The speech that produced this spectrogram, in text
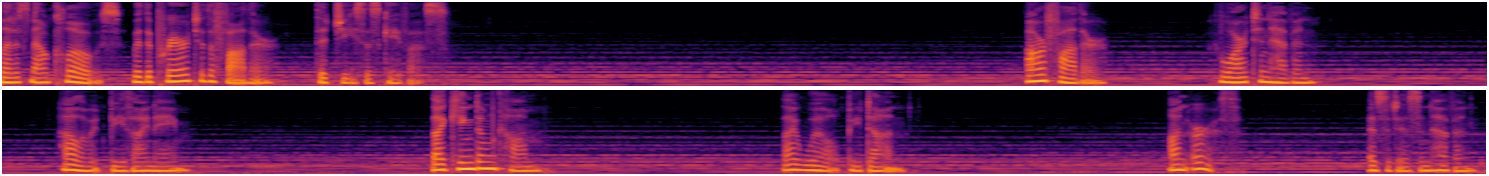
Let us now close with the prayer to the Father that Jesus gave us. Our Father, who art in heaven, hallowed be thy name. Thy kingdom come, thy will be done, on earth as it is in heaven.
